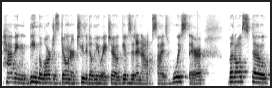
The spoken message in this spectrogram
having being the largest donor to the WHO gives it an outsized voice there, but also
